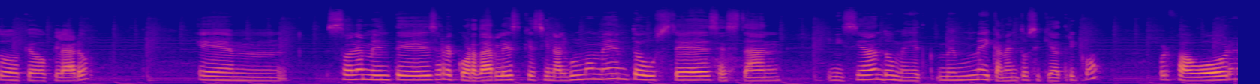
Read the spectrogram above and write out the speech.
todo quedó claro. Em, solamente es recordarles que si en algún momento ustedes están iniciando un, medicamento psiquiátrico, por favor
